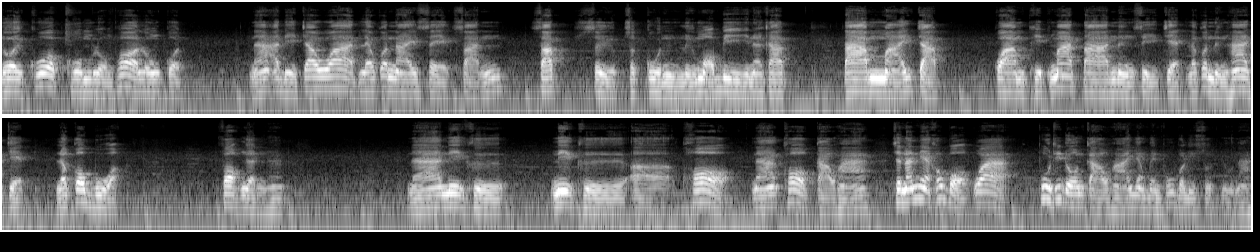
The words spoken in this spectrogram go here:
โดยควบคุมหลวงพ่อลงกฎนะอดีตเจ้าวาดแล้วก็นายเสกสรรทรัพย์สืบสกุลหรือหมอบีนะครับ ตามหมายจับความผิดมาตรา 147 แล้วก็ 157 แล้วก็บวกฟอกเงินฮะนะนี่คือนี่คือเออข้อนะข้อกล่าวหา ฉะนั้นเนี่ยเขาบอกว่าผู้ที่โดนกล่าวหายังเป็นผู้บริสุทธิ์อยู่นะ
